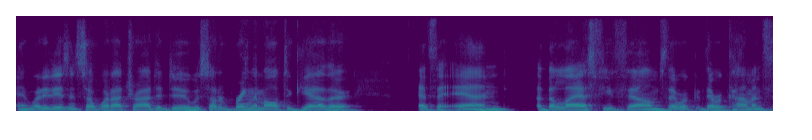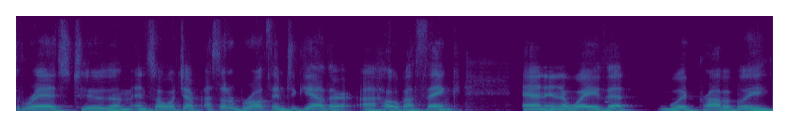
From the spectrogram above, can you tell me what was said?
and what it is. And so what I tried to do was sort of bring them all together at the end. The last few films, there were there were common threads to them, and so which I, I sort of brought them together. I hope, I think, and in a way that would probably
